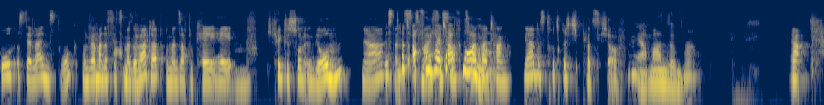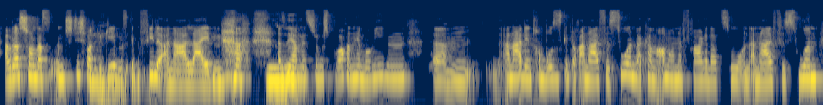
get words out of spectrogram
hoch ist der Leidensdruck? Und wenn man das jetzt mal gehört hat und man sagt, okay, hey, mhm. ich kriege das schon irgendwie rum, ja, das tritt auch von heute auf morgen. Ja, das tritt richtig plötzlich auf. Ja, Wahnsinn. Ja. Ja, aber du hast schon was ein Stichwort mhm. gegeben. Es gibt viele Analleiden. Also wir haben jetzt schon gesprochen, Hämorrhoiden, ähm, Analventhrombose, es gibt auch Analfissuren, da kam auch noch eine Frage dazu. Und Analfissuren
